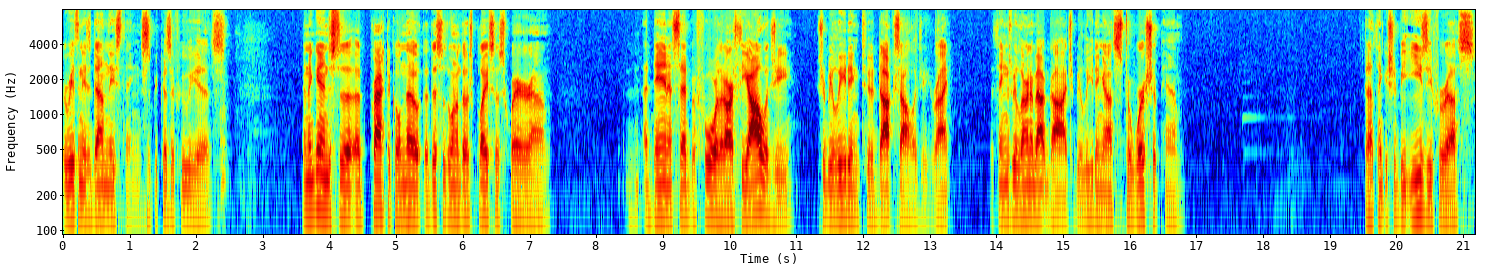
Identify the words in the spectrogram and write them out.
The reason He's done these things is because of who He is. And again, just a, a practical note that this is one of those places where um, Dan has said before that our theology should be leading to doxology, right? The things we learn about God should be leading us to worship Him. And I think it should be easy for us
